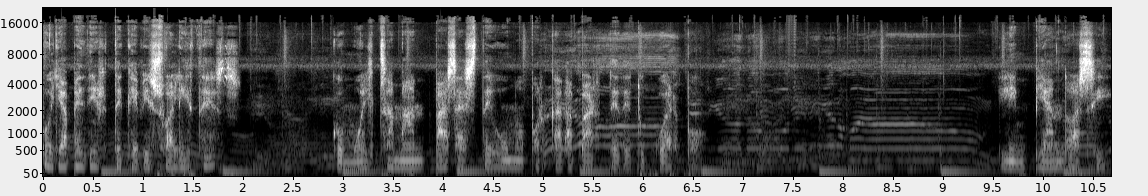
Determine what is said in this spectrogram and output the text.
Voy a pedirte que visualices cómo el chamán pasa este humo por cada parte de tu cuerpo, limpiando así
